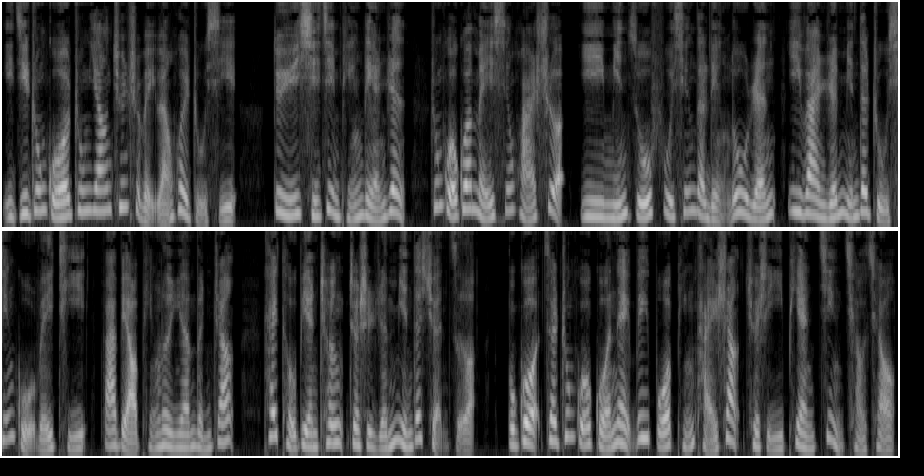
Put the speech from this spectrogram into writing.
以及中国中央军事委员会主席。对于习近平连任，中国官媒新华社以“民族复兴的领路人，亿万人民的主心骨”为题发表评论员文章，开头便称这是人民的选择。不过，在中国国内微博平台上却是一片静悄悄。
